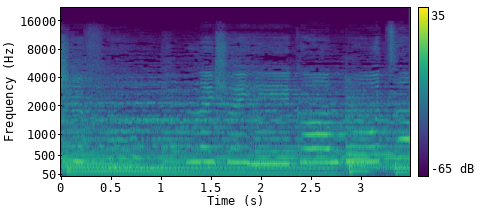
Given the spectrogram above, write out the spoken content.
是否泪水已干？不再。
